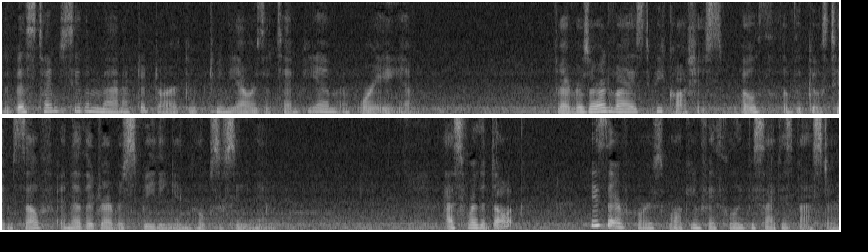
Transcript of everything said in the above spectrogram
The best time to see the man after dark are between the hours of 10 p.m. and 4 a.m. Drivers are advised to be cautious, both of the ghost himself and other drivers speeding in hopes of seeing him. As for the dog, he's there, of course, walking faithfully beside his master.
